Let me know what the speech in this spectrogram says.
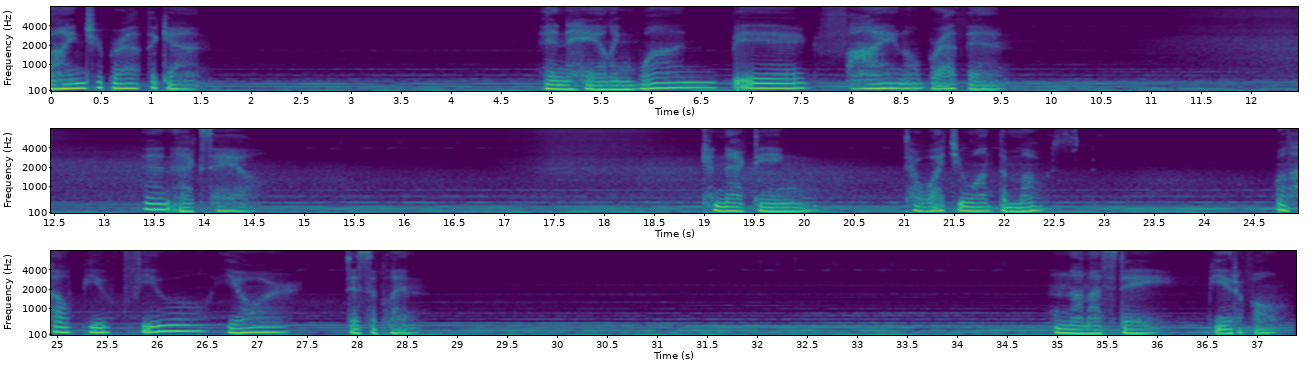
Find your breath again. Inhaling one big final breath in. And exhale. Connecting to what you want the most will help you fuel your discipline. Namaste, beautiful.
